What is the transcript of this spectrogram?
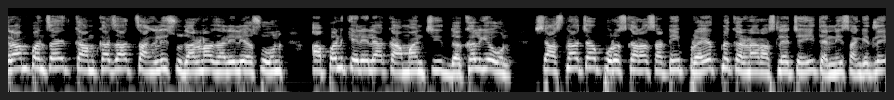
ग्रामपंचायत कामकाजात चांगली सुधारणा झालेली असून आपण केलेल्या कामांची दखल घेऊन शासनाच्या पुरस्कारासाठी प्रयत्न करणार असल्याचेही त्यांनी सांगितले.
